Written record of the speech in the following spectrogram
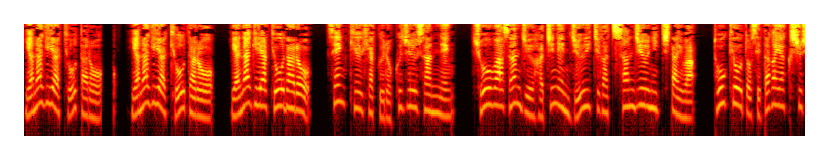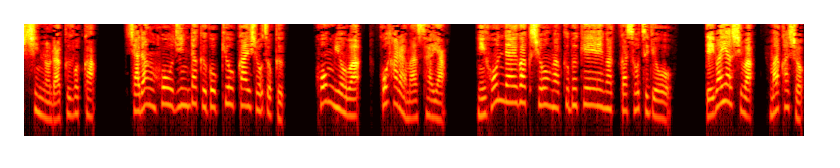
柳家京太郎、柳家京太郎、柳家京太郎、1963年、昭和38年11月30日体は、東京都世田谷区出身の落語家。社団法人落語協会所属。本名は小原正也。日本大学小学部経営学科卒業。出囃子は、マカショ。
